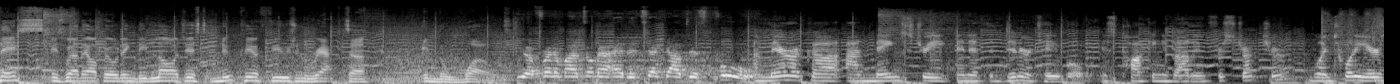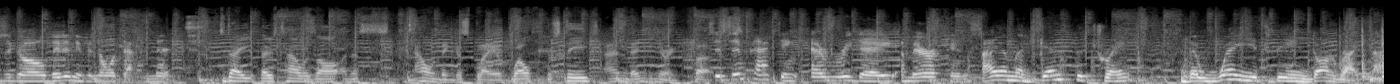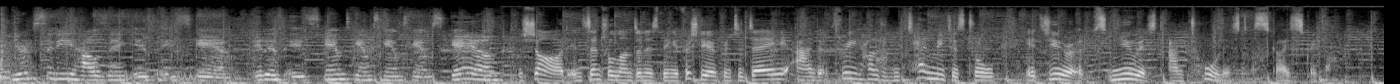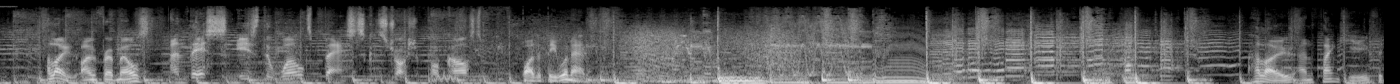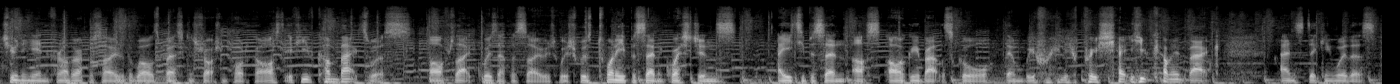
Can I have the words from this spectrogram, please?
This is where they are building the largest nuclear fusion reactor in the world. Yeah, a friend of mine told me I had to check out this pool. America on Main Street and at the dinner table is talking about infrastructure when 20 years ago they didn't even know what that meant. Today, those towers are an astounding display of wealth, prestige, and engineering first. It's impacting everyday Americans. I am against the train the way it's being done right now. New York City housing is a scam. It is a scam, scam, scam, scam, scam. The Shard in central London is being officially opened today, and at 310 metres tall, it's Europe's newest and tallest skyscraper. Hello, I'm Fred Mills, and this is the world's best construction podcast by the B1M. Hello, and thank you for tuning in for another episode of the world's best construction podcast. If you've come back to us after that quiz episode, which was 20% questions, 80% us arguing about the score, then we really appreciate you coming back and sticking with us.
